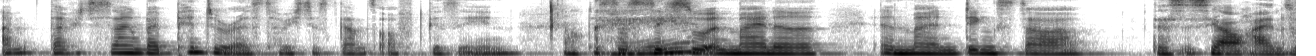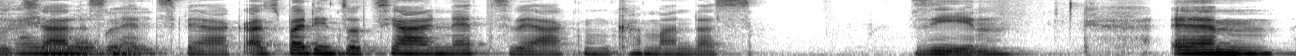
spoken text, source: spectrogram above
ähm, darf ich das sagen, bei Pinterest habe ich das ganz oft gesehen. Dass es Okay. sich so in meine, in meinen Dings da. Das ist ja auch ein soziales Reinmogelt. Netzwerk. Also bei den sozialen Netzwerken kann man das sehen. Ähm,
